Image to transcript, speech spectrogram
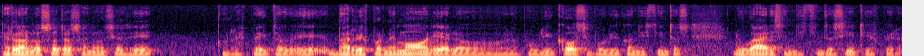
Perdón, los otros anuncios de, con respecto a eh, Barrios por Memoria, lo, publicó, se publicó en distintos lugares, en distintos sitios, pero...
